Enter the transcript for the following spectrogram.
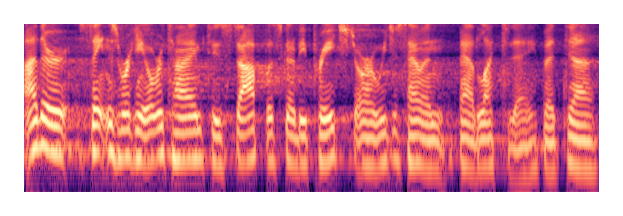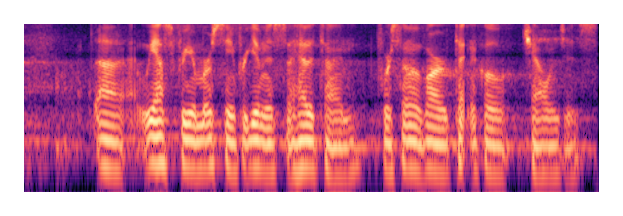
either Satan's working overtime to stop what's going to be preached, or we just having bad luck today. But uh, uh, we ask for your mercy and forgiveness ahead of time for some of our technical challenges.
